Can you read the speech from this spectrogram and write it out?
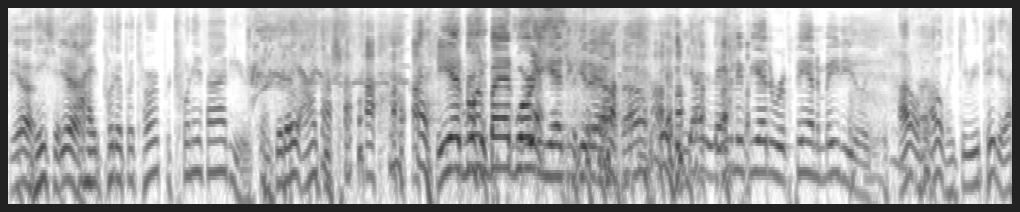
yeah, And he said, yeah. I had put up with her for 25 years. And today I just. He had one said, bad word he had to get out, huh? Yeah, he got it out. Even if he had to repent immediately. I don't, I don't think he repented. I,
